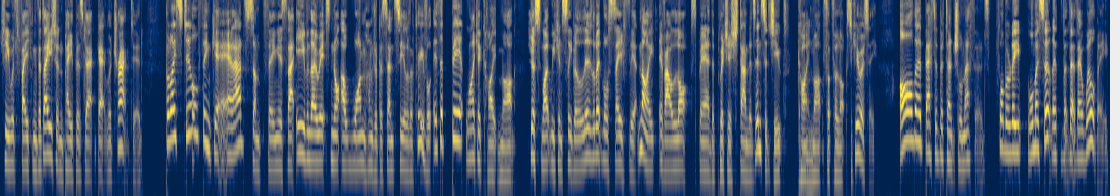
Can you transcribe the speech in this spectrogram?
She was faking the data and papers get, get retracted. But I still think it, it adds something is that even though it's not a 100% seal of approval, it's a bit like a kite mark just like we can sleep a little bit more safely at night if our locks bear the British Standards Institute kind hmm. mark for, for lock security. Are there better potential methods? Probably, almost certainly, th- th- there will be.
